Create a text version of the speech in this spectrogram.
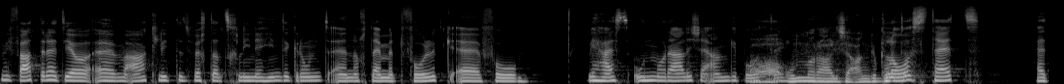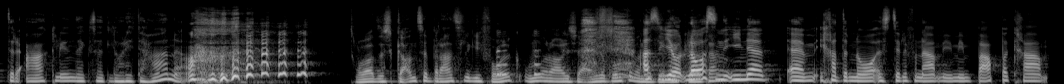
mein Vater hat ja ähm, angeleitet, vielleicht als kleiner Hintergrund, äh, nachdem er die Folge äh, von, wie heißt unmoralische Oh, Angebote unmoralische Angebote. gelost hat, hat er angeleitet und hat gesagt, Loredana. Oh, das ist eine ganz brenzlige Folge. Unmoralische Angebote. Also ja, habt. rein. Ähm, ich hatte noch ein Telefonat mit meinem Papa. Gehabt.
